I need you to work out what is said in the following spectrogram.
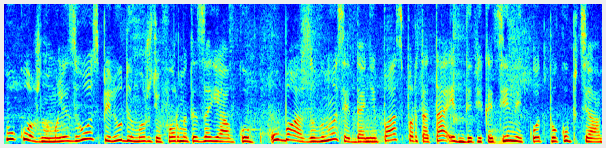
У кожному лісгоспі люди можуть оформити заявку. У базу вносять дані паспорта та ідентифікаційний код покупця.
